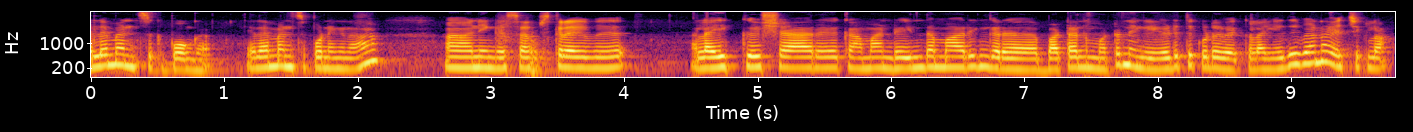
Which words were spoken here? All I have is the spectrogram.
எலமெண்ட்ஸுக்கு போங்க. எலமெண்ட்ஸ் போனீங்கன்னா நீங்கள் சப்ஸ்கிரைபு லைக்கு ஷேரு கமெண்டு இந்த மாதிரிங்கிற பட்டன் மட்டும் நீங்கள் எடுத்து கூட வைக்கலாம். எது வேணால் வச்சுக்கலாம்.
